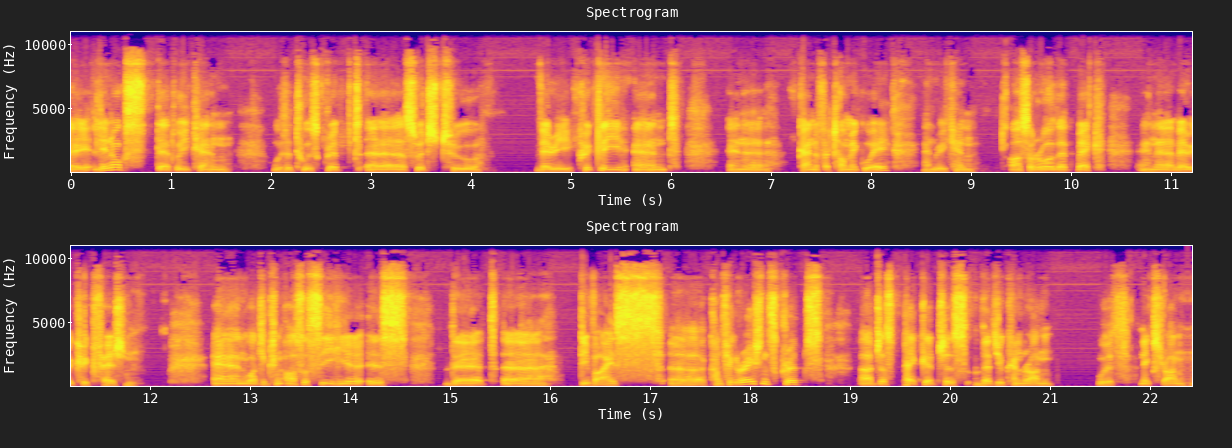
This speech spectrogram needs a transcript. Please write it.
a Linux that we can, with a tool script, uh, switch to very quickly and in a kind of atomic way, and we can also roll that back in a very quick fashion. And what you can also see here is that uh, device uh, configuration scripts are just packages that you can run with Nix-Run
